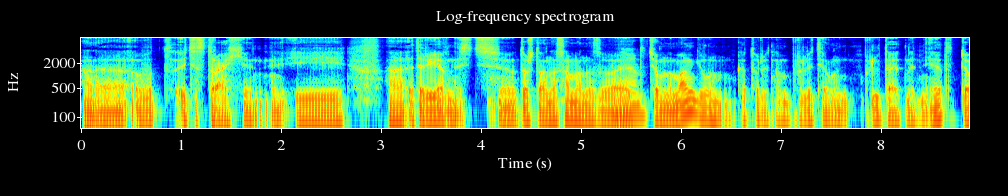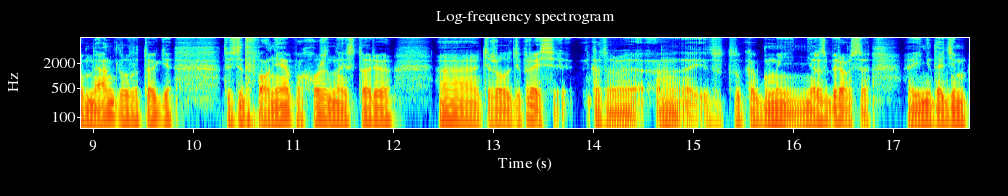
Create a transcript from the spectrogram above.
э, вот эти страхи, и э, эта ревность, то, что она сама называет да. темным ангелом, который там пролетел, пролетает над ней, этот темный ангел в итоге... То есть это вполне похоже на историю э, тяжелой депрессии, которая Э, тут как бы мы не разберемся и не дадим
